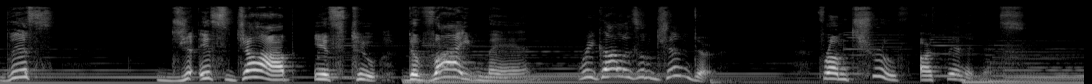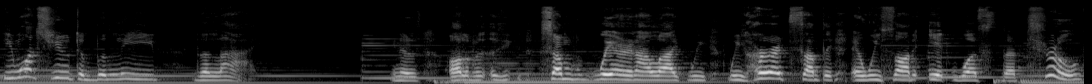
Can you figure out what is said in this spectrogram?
This its job is to divide man regardless of gender from truth authenticness. He wants you to believe the lie. You know, all of us, somewhere in our life, we, we heard something and we thought it was the truth,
